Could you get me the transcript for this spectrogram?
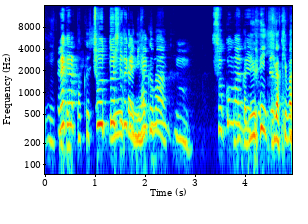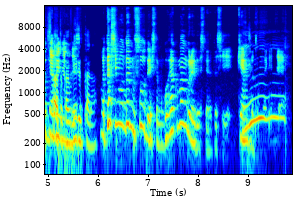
いだからちょっとしただけ入院したら200万、うん、そこまで入院費が来ましたとか見るから。私もでもそうでした。もん500万ぐらいでしたよ私。検査しただけで、うん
